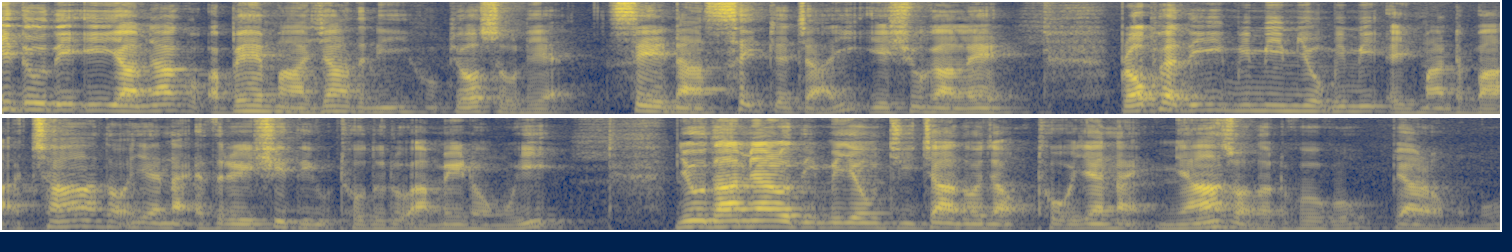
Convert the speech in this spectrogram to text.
ဤသူသည်ဤယာများကိုအဘယ်မှရသည်ဟုပြောဆိုလျက်စေနာစိတ်ပြကြ၏ယေရှုကလည်းပရောဖက်သည်မိမိမျိုးမိမိအိမ်မှတပါအခြားသောအရ၌အသရေရှိသည်ဟုထိုသူတို့အမိန်တော်မူ၏မြို့သားများတို့သည်မယုံကြည်ကြသောကြောင့်ထိုအရ၌များစွာသောတကူကိုပြတော်မမူ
